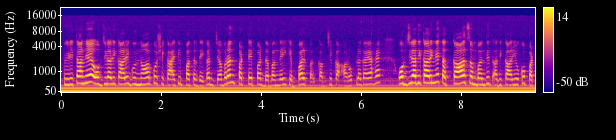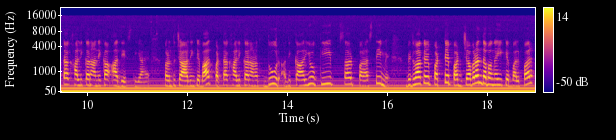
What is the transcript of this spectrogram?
पीड़िता ने उप जिलाधिकारी गुन्नौर को शिकायती पत्र देकर जबरन पट्टे पर दबंगई के बल पर कब्जे का आरोप लगाया है। उप जिलाधिकारी ने तत्काल संबंधित अधिकारियों को पट्टा खाली कराने का आदेश दिया है। परंतु चार दिन के बाद पट्टा खाली कराना दूर अधिकारियों की सरपरस्ती में विधवा के पट्टे पर जबरन दबंगई के बल पर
